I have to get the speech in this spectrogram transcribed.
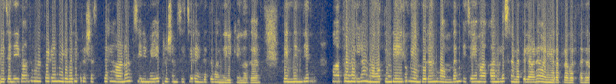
രജനീകാന്ത് ഉൾപ്പെടെ നിരവധി പ്രശസ്തരാണ് സിനിമയെ പ്രശംസിച്ച് രംഗത്ത് വന്നിരിക്കുന്നത്. തെന്നിന്ത്യൻ മാത്രമല്ല നോർത്ത് ഇന്ത്യയിലും എമ്പുരാൻ വമ്പൻ വിജയമാക്കാനുള്ള ശ്രമത്തിലാണ് അണിയറ പ്രവർത്തകർ.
